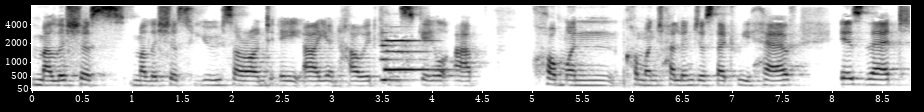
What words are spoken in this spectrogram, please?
malicious malicious use around AI and how it can scale up common common challenges that we have is that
